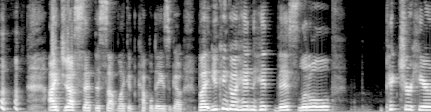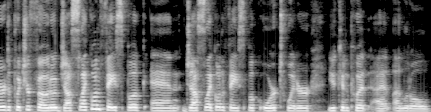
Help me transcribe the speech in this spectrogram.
I just set this up like a couple days ago, but you can go ahead and hit this little picture here to put your photo just like on Facebook and just like on Facebook or Twitter you can put a, a little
